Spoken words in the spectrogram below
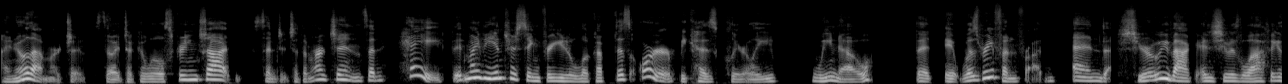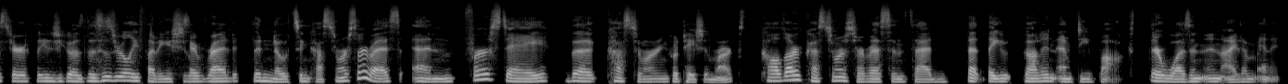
I know that merchant. So I took a little screenshot, sent it to the merchant, and said, Hey, it might be interesting for you to look up this order because clearly we know that it was refund fraud. And she wrote me back and she was laughing hysterically. And she goes, This is really funny. She's, I read the notes in customer service. And first day, the customer in quotation marks called our customer service and said that they got an empty box. There wasn't an item in it.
